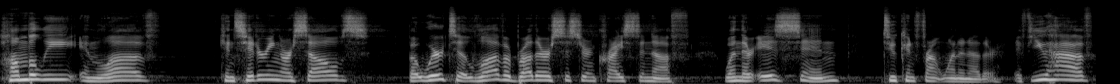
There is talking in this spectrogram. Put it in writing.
humbly, in love, considering ourselves but we're to love a brother or sister in Christ enough when there is sin to confront one another. If you have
